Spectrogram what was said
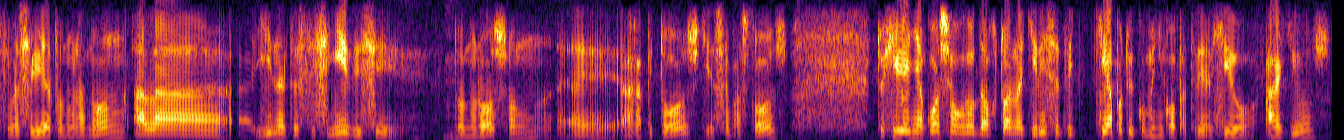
στη Βασιλεία των Ουρανών, αλλά γίνεται στη συνείδηση των Ρώσων αγαπητός και σεβαστός το 1988 ανακηρύσσεται και από το Οικουμενικό Πατριαρχείο Άγιος.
